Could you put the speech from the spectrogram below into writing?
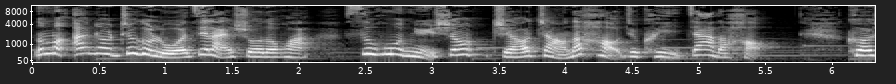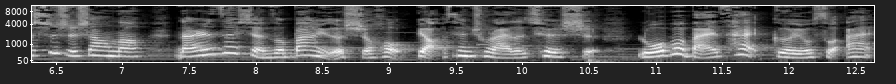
那么按照这个逻辑来说的话，似乎女生只要长得好就可以嫁得好。可事实上呢，男人在选择伴侣的时候，表现出来的却是萝卜白菜各有所爱。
